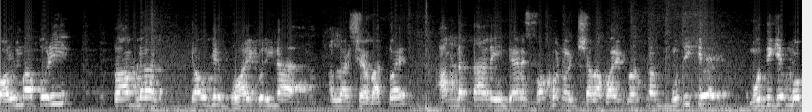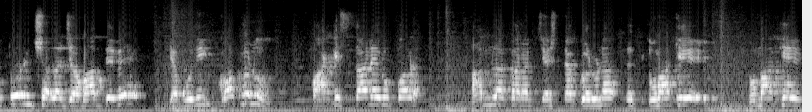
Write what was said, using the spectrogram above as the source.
কলমা পড়ি তো আমরা কাউকে ভয় করি না, আল্লাহর সেবা। তো আমরা তার ইন্ডিয়ানে কখনো ইনশাল্লাহ ভয় করব না। মোদিকে মোদিকে মোটো ইনশাল্লাহ জবাব দেবে যে, মোদি, কখনো পাকিস্তানের উপর হামলা করার চেষ্টা করো না। তোমাকে তোমাকে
